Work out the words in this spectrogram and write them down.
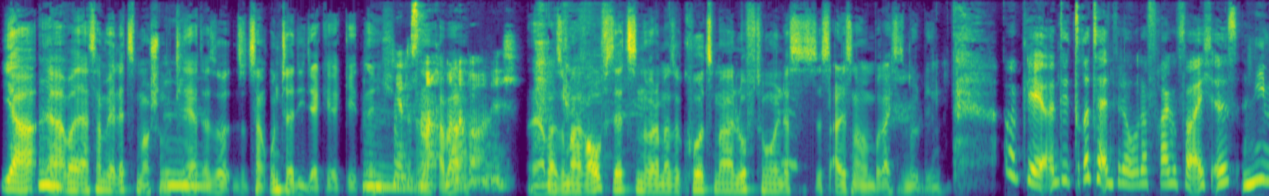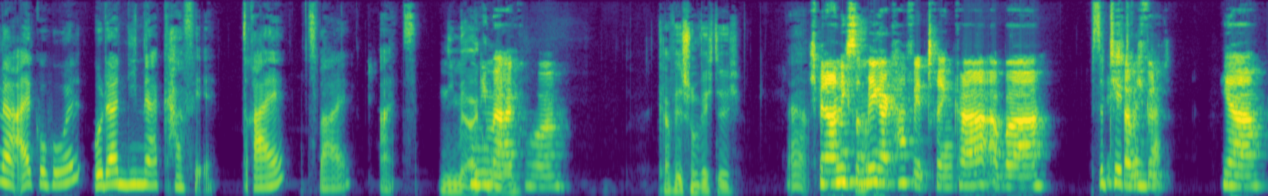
Ja, Mhm. ja, aber das haben wir letztes Mal auch schon geklärt. Mhm. Also sozusagen unter die Decke geht nicht. Mhm. ja, das Ja, macht aber- man aber auch nicht. Ja, aber so mal raufsetzen oder mal so kurz mal Luft holen, das ist, ist alles noch im Bereich des Möglichen. Okay, und die dritte Entweder-Oder-Frage für euch ist, nie mehr Alkohol oder nie mehr Kaffee? Drei, zwei, eins. Nie mehr Alkohol. Nie mehr Alkohol. Kaffee ist schon wichtig. Ja. Ich bin auch nicht so ein Ja. mega Kaffeetrinker, aber Bist du ich glaube, ich Teetrinker? würde. Ja.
